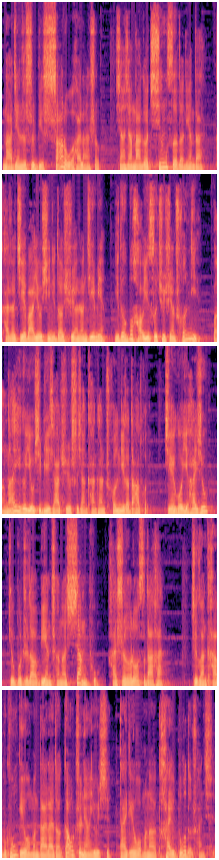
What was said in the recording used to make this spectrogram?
那简直是比杀了我还难受。想想那个青涩的年代，开着街霸游戏里的选人界面，你都不好意思去选春丽。本来一个游戏币下去是想看看春丽的大腿，结果一害羞就不知道变成了相扑还是俄罗斯大汉。这款卡普空给我们带来的高质量游戏，带给我们了太多的传奇，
